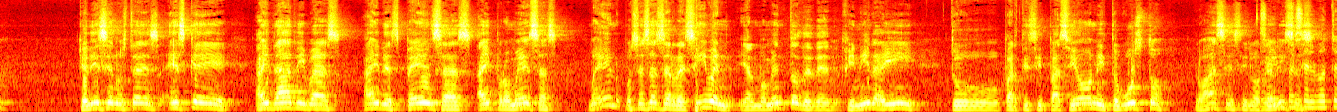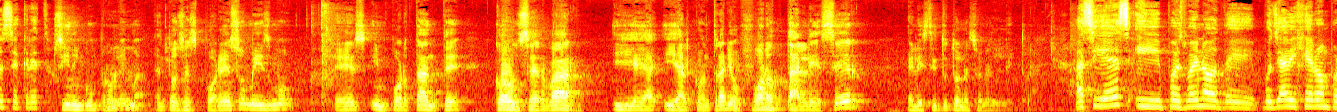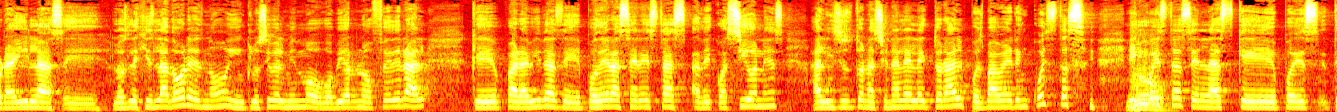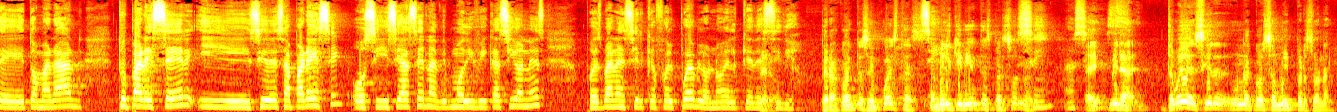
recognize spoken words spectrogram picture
¿Qué dicen ustedes? Es que hay dádivas, hay despensas, hay promesas. Bueno, pues esas se reciben y al momento de definir ahí tu participación y tu gusto, lo haces y lo sí, realizas. Pues el voto es secreto. Sin ningún problema. Entonces, por eso mismo es importante conservar y, y, al contrario, fortalecer el Instituto Nacional Electoral. Así es, y pues bueno, de, pues ya dijeron por ahí las, eh, los legisladores, ¿no? Inclusive el mismo gobierno federal, que para vidas de poder hacer estas adecuaciones al Instituto Nacional Electoral, pues va a haber encuestas, encuestas en las que pues te tomarán tu parecer y si desaparece o si se hacen modificaciones, pues van a decir que fue el pueblo, ¿no? El que decidió. ¿Pero, a cuántas encuestas? A 1.500 personas. Sí, así eh, Mira, te voy a decir una cosa muy personal,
